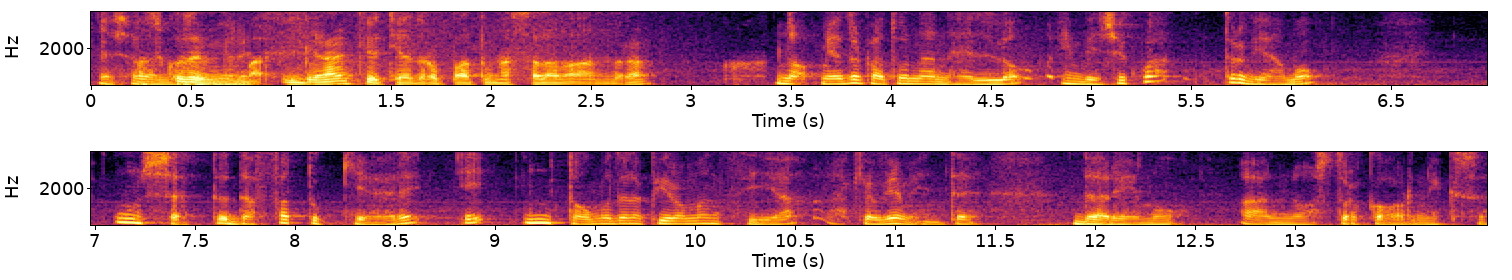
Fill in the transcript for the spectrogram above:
Le salamandre. Ma scusami, ma il granchio ti ha droppato una salamandra? No, mi ha droppato un anello. Invece qua troviamo un set da fattucchiere e un tomo della piromanzia che ovviamente daremo al nostro Cornix.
